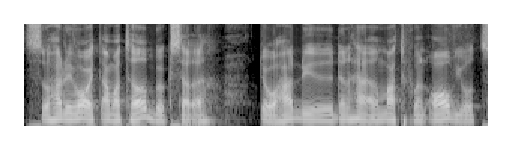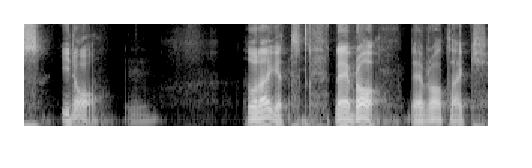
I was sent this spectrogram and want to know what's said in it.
Så hade vi varit amatörboxare, då hade ju den här matchen avgjorts idag. Hur är läget? Det är bra. Det är bra tack.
